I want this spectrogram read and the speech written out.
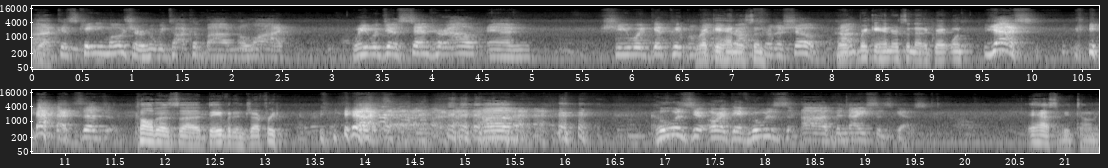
uh, Yeah. because Katie Mosher, who we talk about a lot, we would just send her out and she would get people Rickey Henderson. for the show. Huh? Rickey Henderson had a great one. Yes. Yes. That's, Called us uh, David and Jeffrey. yes. um, who was your, all right, Dave, who was uh, the nicest guest? It has to be Tony.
